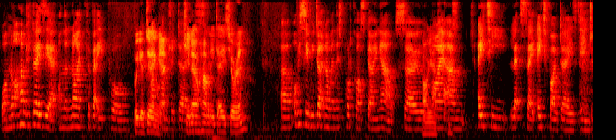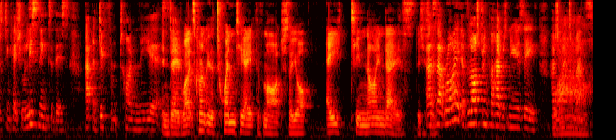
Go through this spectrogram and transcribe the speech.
Well, I'm not 100 days yet. On the 9th of April. But you're doing it. days. Do you know how many days you're in? Um, obviously, we don't know when this podcast's going out, so Oh, yeah, I am 80, let's say 85 days in, just in case you're listening to this at a different time in the year. Indeed. So- Well, it's currently the 28th of March, so you're 89 days. Did you say? Is that right? The last drink I had was New Year's Eve. How's your mental Wow. maths?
